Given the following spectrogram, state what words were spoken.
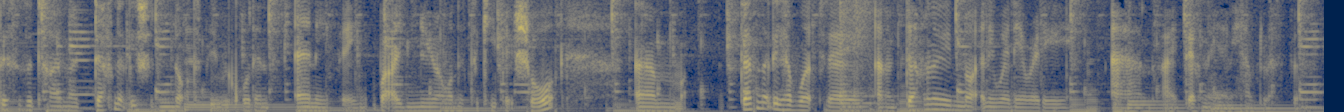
this is a time I definitely should not be recording anything, but I knew I wanted to keep it short. Um, definitely have work today, and I'm definitely not anywhere near ready, and I definitely only have less than.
